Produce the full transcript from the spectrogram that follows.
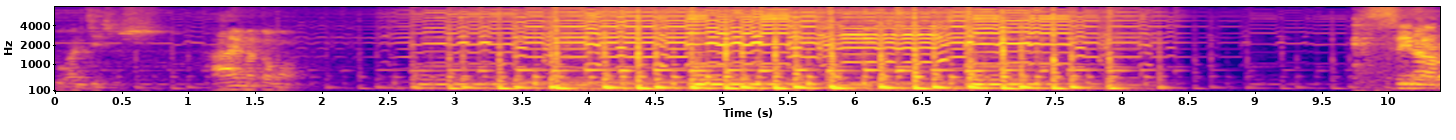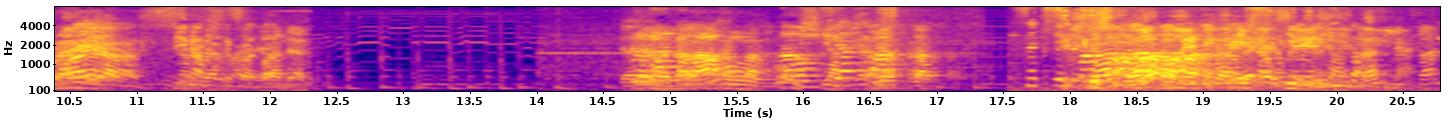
Tuhan Yesus. Ay matongo. Sinar raya, sinar sepadan. Dalam kalaho, siap Seksi Bapak DKS Cililitan.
